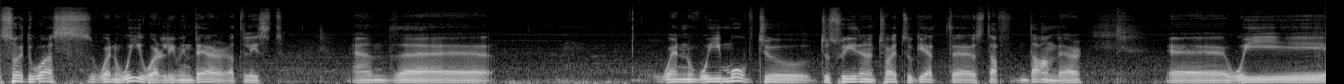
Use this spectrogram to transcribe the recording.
So it was when we were living there, at least, and when we moved to to Sweden and tried to get uh, stuff done there, uh, we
